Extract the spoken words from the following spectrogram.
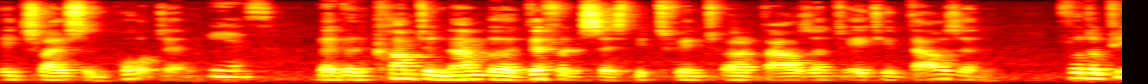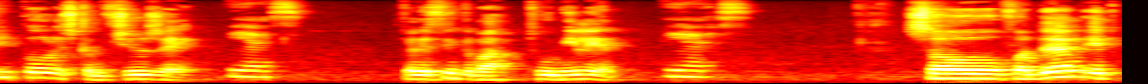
each life is important. Yes. But when it comes to number of differences between twelve thousand to eighteen thousand, for the people, it's confusing. Yes. Because they think about two million. Yes. So for them, it,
